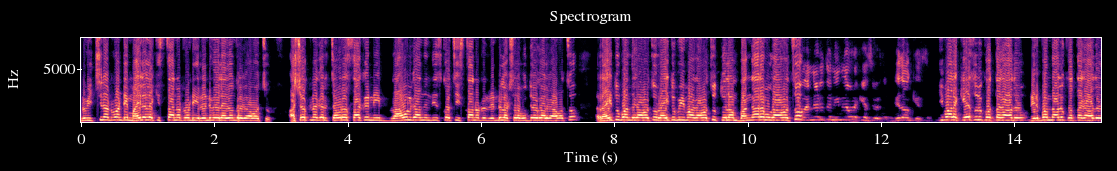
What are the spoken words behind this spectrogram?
నువ్వు ఇచ్చినటువంటి మహిళలకు ఇస్తానటువంటి రెండు వేల ఐదు వందలు కావచ్చు అశోక్ నగర్ చౌరస్తాకు నీ రాహుల్ గాంధీని తీసుకొచ్చి ఇస్తానటువంటి రెండు లక్షల ఉద్యోగాలు కావచ్చు రైతు బంధు కావచ్చు రైతు బీమా కావచ్చు తులం బంగారం కావచ్చు. ఇవాళ కేసులు కొత్త కాదు నిర్బంధాలు కొత్త కాదు.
